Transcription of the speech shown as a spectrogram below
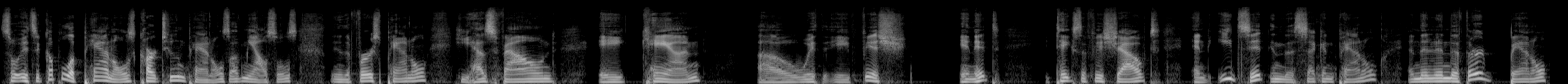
so it's a couple of panels, cartoon panels of Meowscles. In the first panel, he has found a can uh, with a fish in it. He takes the fish out and eats it in the second panel. And then in the third panel,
